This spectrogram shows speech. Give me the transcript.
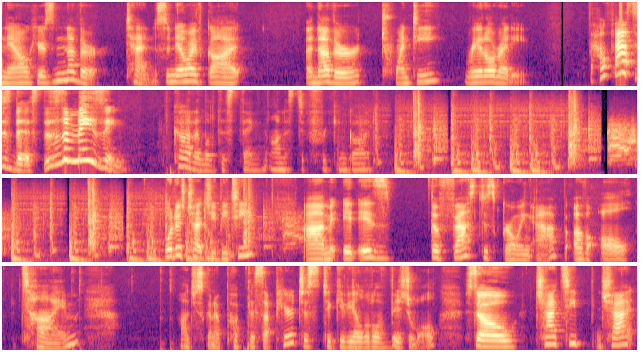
Now here's another 10. So now I've got another 20 right already. How fast is this? This is amazing. God, I love this thing. Honest to freaking God. What is ChatGPT? Um, it is the fastest growing app of all time. I'm just going to put this up here just to give you a little visual. So ChatGPT, Chat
